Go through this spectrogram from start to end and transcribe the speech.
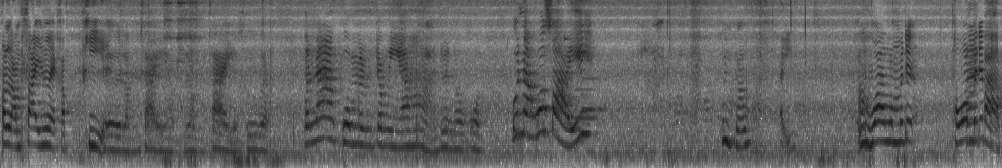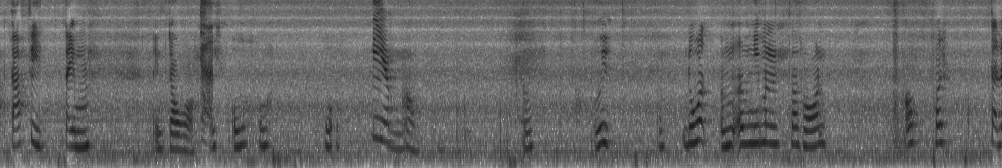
ก็ลำไส้นี่แหละครับ พี่เออลำไส้ครับลำไส้คือแบบ มันน่ากลัวมันจะมีอาหารด้วยนะทุกคนอุ้ยน้ำก็ใสเฮ้ยน้ำไหลหรือว่าเราไม่ได้ เพราะว่าไม่ได้ปรับกราฟิกเต็ม เต็มจอเฮ้ยโอ้โหโอ้เงียบเอ้าเฮ้ยดูว่าอันอันนี้มันสะท้อน เอ้าเฮ้ยแต่ใน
